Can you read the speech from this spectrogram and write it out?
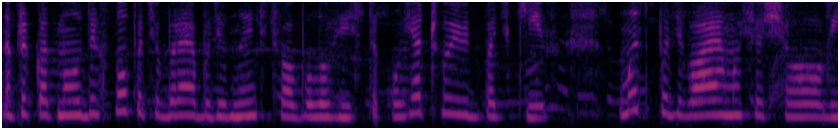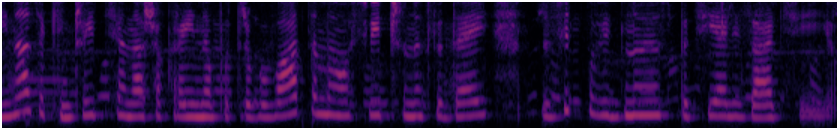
Наприклад, молодий хлопець обирає будівництво або логістику. Я чую від батьків. Ми сподіваємося, що війна закінчиться. Наша країна потребуватиме освічених людей з відповідною спеціалізацією.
